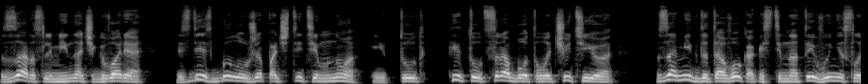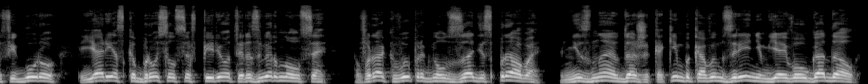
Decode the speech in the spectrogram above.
зарослями, иначе говоря. Здесь было уже почти темно, и тут, и тут сработало чутье. За миг до того, как из темноты вынесла фигуру, я резко бросился вперед и развернулся. Враг выпрыгнул сзади справа. Не знаю даже, каким боковым зрением я его угадал.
